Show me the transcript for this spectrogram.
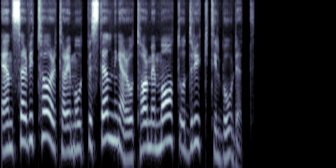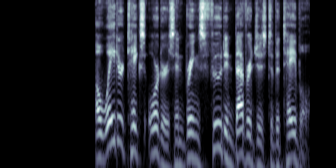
En servitör tar emot beställningar och tar med mat och dryck till bordet. A waiter takes orders and brings food and beverages to the table.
